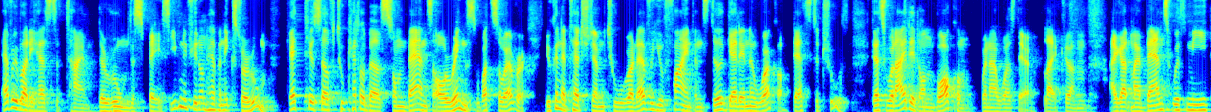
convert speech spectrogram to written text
Everybody has the time, the room, the space. Even if you don't have an extra room, get yourself two kettlebells, some bands or rings whatsoever. You can attach them to whatever you find and still get in a workout. That's the truth. That's what I did on Borkum when I was there. Like um, I got my bands with me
